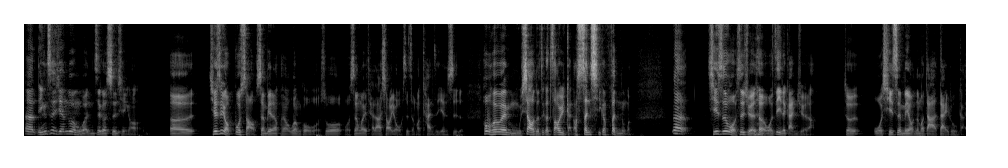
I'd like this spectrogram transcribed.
那林志坚论文这个事情哦，呃，其实有不少身边的朋友问过我说，我身为台大校友，我是怎么看这件事的？会不会为母校的这个遭遇感到生气跟愤怒啊？那其实我是觉得我自己的感觉啦。就我其实没有那么大的代入感，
